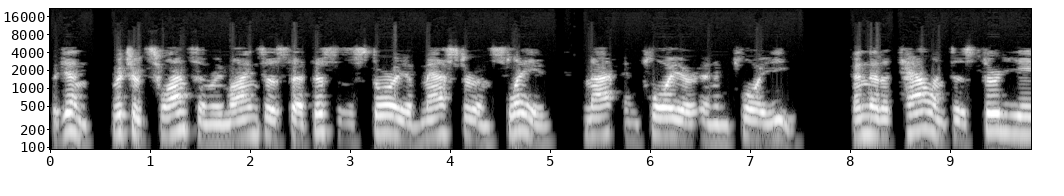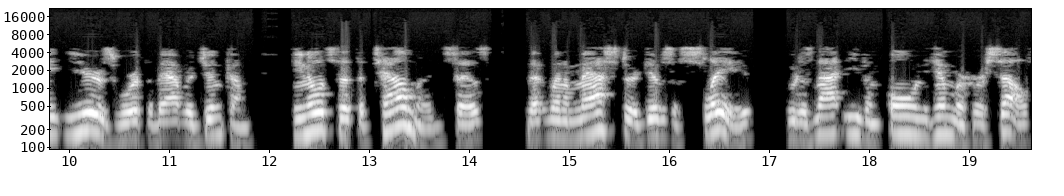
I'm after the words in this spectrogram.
Again, Richard Swanson reminds us that this is a story of master and slave, not employer and employee, and that a talent is 38 years worth of average income, he notes that the Talmud says that when a master gives a slave who does not even own him or herself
